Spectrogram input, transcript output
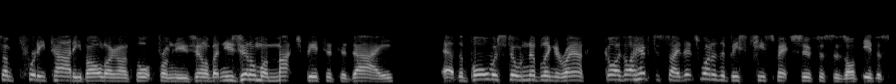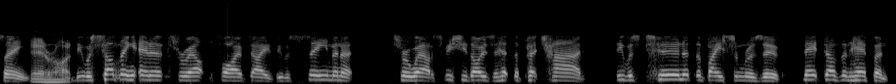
Some pretty tardy bowling, I thought, from New Zealand. But New Zealand were much better today. Uh, the ball was still nibbling around. Guys, I have to say, that's one of the best test match surfaces I've ever seen. Yeah, right. There was something in it throughout the five days. There was seam in it throughout, especially those that hit the pitch hard. There was turn at the Basin Reserve. That doesn't happen.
